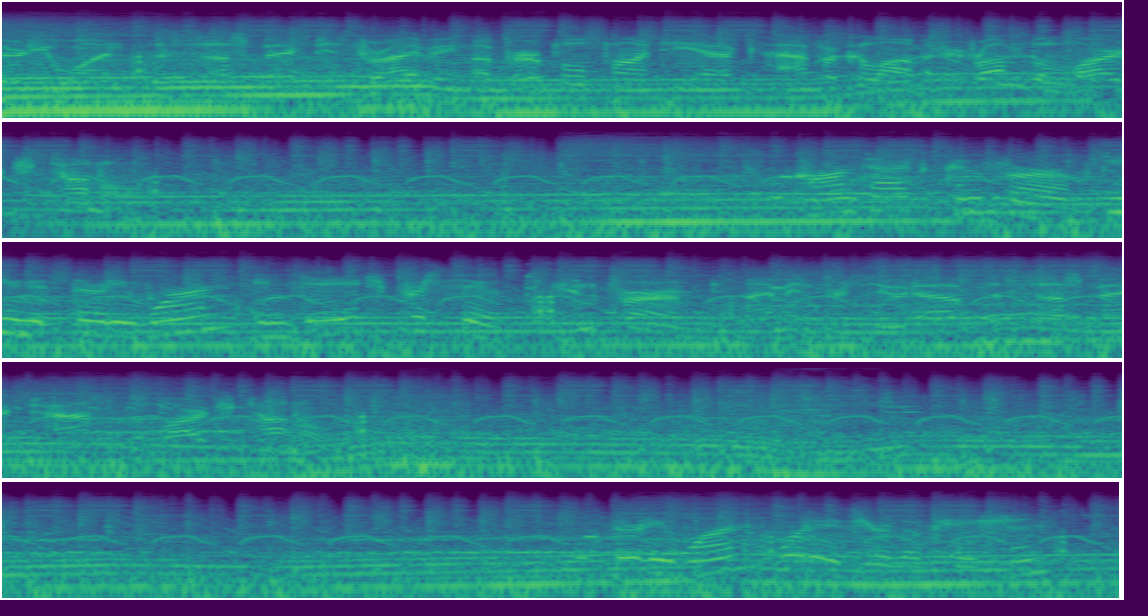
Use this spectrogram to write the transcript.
County, this is 31. The suspect is driving a purple Pontiac half a kilometer from the large tunnel. Contact confirmed. Unit 31, engage pursuit. Confirmed. I'm in pursuit of the suspect past the large tunnel. Thirty-one. What is your location?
